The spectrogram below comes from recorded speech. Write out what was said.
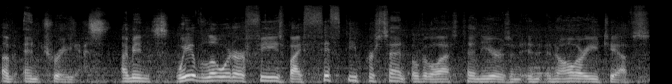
of entry. Yes. I mean, we have lowered our fees by 50% over the last 10 years in, in, in all our ETFs.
